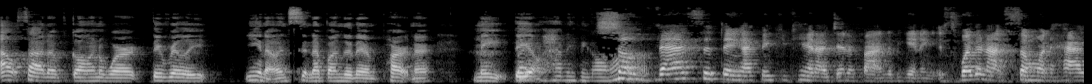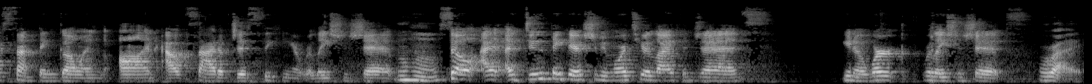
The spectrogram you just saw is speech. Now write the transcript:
outside of going to work, they really, you know, and sitting up under their partner, mate, they But- don't have anything going So on. So that's the thing I think you can't identify in the beginning is whether or not someone has something going on outside of just seeking a relationship. hmm So I, I do think there should be more to your life than just, you know, work, relationships. Right.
